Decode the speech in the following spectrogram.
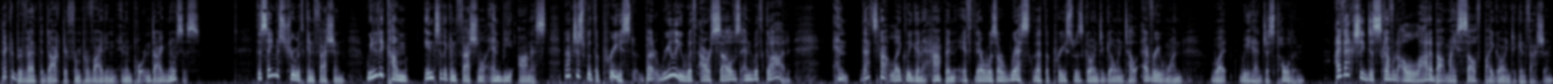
that could prevent the doctor from providing an important diagnosis. The same is true with confession. We need to come into the confessional and be honest, not just with the priest, but really with ourselves and with God. And that's not likely going to happen if there was a risk that the priest was going to go and tell everyone what we had just told him. I've actually discovered a lot about myself by going to confession.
